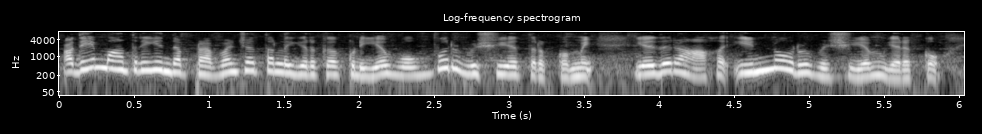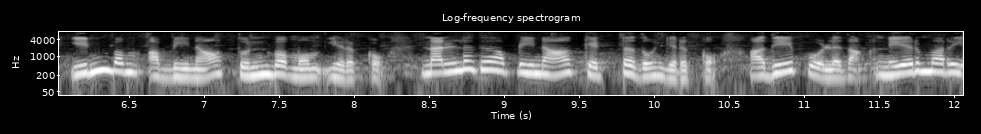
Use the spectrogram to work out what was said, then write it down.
அதே மாதிரி இந்த பிரபஞ்சத்தில் இருக்கக்கூடிய ஒவ்வொரு விஷயத்திற்குமே எதிராக இன்னொரு விஷயம் இருக்கும். இன்பம் அப்படின்னா துன்பமும் இருக்கும். நல்லது அப்படின்னா கெட்டதும் இருக்கும். அதே போல தான் நேர்மறை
